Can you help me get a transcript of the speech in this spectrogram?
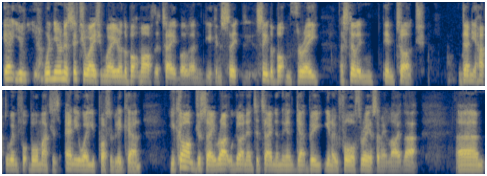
Yeah, you, when you're in a situation where you're in the bottom half of the table and you can see see the bottom three are still in in touch, then you have to win football matches any way you possibly can. You can't just say, right, we're going to entertain and then get beat, you know, four three or something like that. Um,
